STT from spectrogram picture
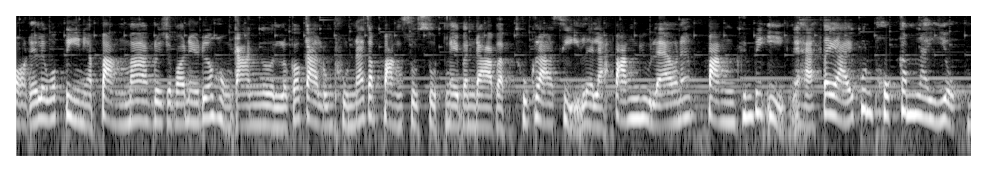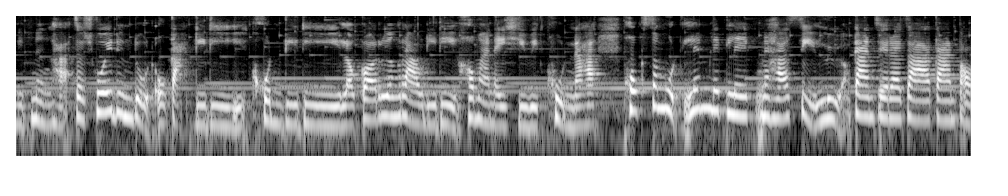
บอกได้เลยว่าปีนี้ปังมากโดยเฉพาะในเรื่องของการเงิน แล้วก็การลงทุนน่าจะปังสุดๆ ในบรรดาแบบทุกราศีเลยละปังอยู่แล้วนะ ปังขึ้นไปอีกนะคะ แต่อยากให้คุณพกกำไรหยกนิดนึงค่ะ จะช่วยดึงดูดโอกาสดีๆ คนดีๆ แล้วก็เรื่องราวดีๆ เข้ามาในชีวิตคุณนะคะ พกสมุดเล่มเล็ก ๆนะคะ สีเหลืองการเจรจาการต่อ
